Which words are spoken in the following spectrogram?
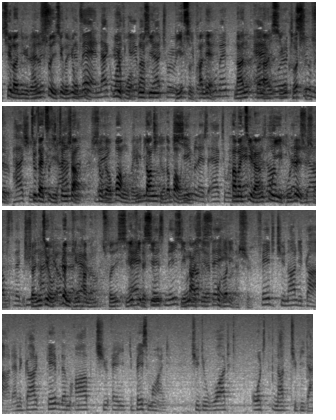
弃了女人顺性的用处，欲火攻心，彼此贪恋。男和男行可耻的事，就在自己身上受着妄为当得的报应。他们既然故意不认识神，神就任凭他们存邪僻的心，行那些不合理的事。Faith to not God, and God gave them up to a debased mind to do what ought not to be done.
